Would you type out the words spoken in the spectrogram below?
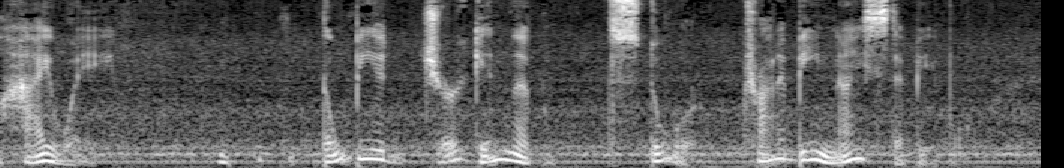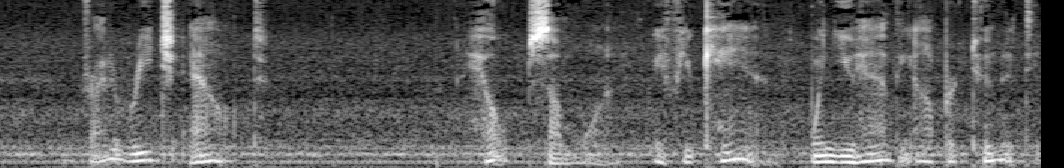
highway. Don't be a jerk in the store. Try to be nice to people. Try to reach out. Help someone if you can when you have the opportunity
